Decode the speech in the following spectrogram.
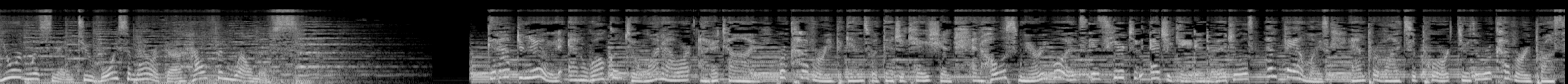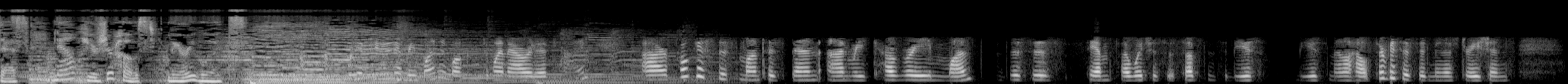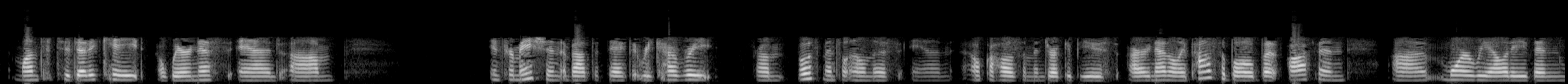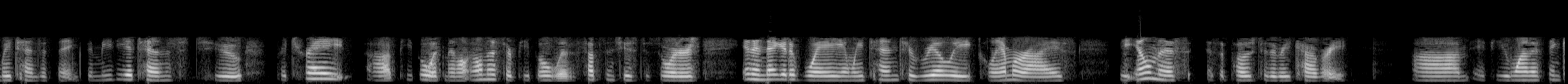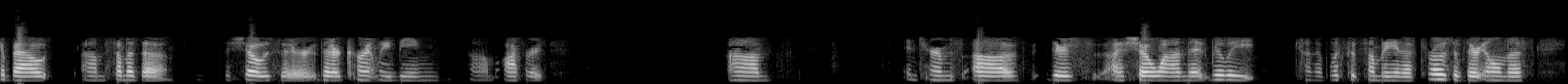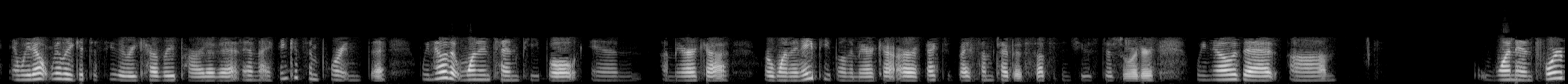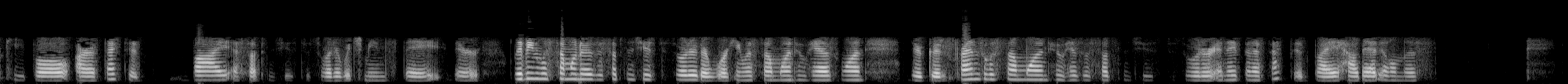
You're listening to Voice America Health and Wellness. Good afternoon and welcome to One Hour at a Time. Recovery begins with education and host Mary Woods is here to educate individuals and families and provide support through the recovery process. Now here's your host, Mary Woods. Good afternoon everyone and welcome to One Hour at a Time. Our focus this month has been on Recovery Month. This is SAMHSA, which is the Substance Abuse, Abuse Mental Health Services Administration's month to dedicate awareness and um, information about the fact that recovery from both mental illness and alcoholism and drug abuse are not only possible but often uh, more reality than we tend to think. The media tends to portray uh, people with mental illness or people with substance use disorders in a negative way, and we tend to really glamorize the illness as opposed to the recovery. Um, if you want to think about um, some of the the shows that are that are currently being um, offered, um, in terms of there's a show on that really kind of looks at somebody in the throes of their illness, and we don't really get to see the recovery part of it. And I think it's important that we know that one in ten people in America or one in eight people in America are affected by some type of substance use disorder. We know that um, one in four people are affected by a substance use disorder, which means they they're living with someone who has a substance use disorder, they're working with someone who has one, they're good friends with someone who has a substance use disorder, and they've been affected by how that illness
